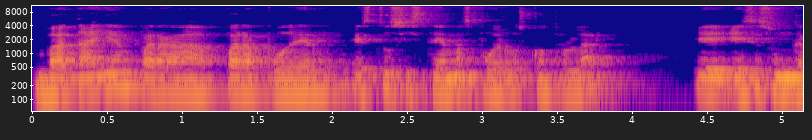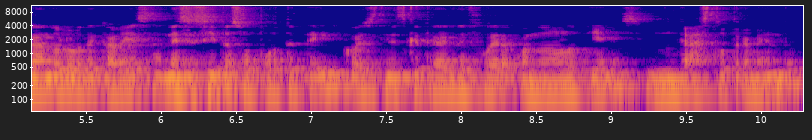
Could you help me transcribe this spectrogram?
batallan para, para poder estos sistemas poderlos controlar. Eh, ese es un gran dolor de cabeza. Necesitas soporte técnico, a veces tienes que traer de fuera cuando no lo tienes, un gasto tremendo.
